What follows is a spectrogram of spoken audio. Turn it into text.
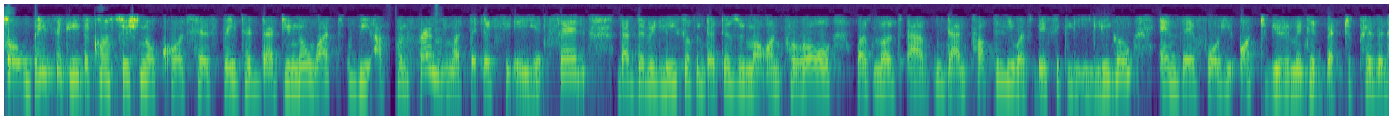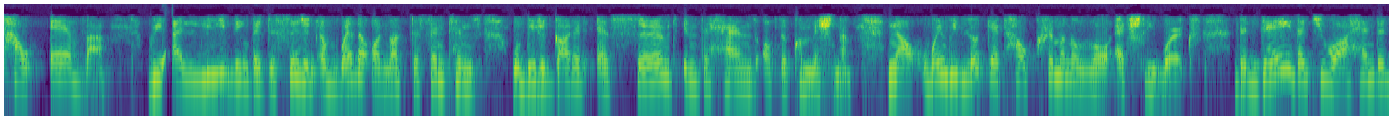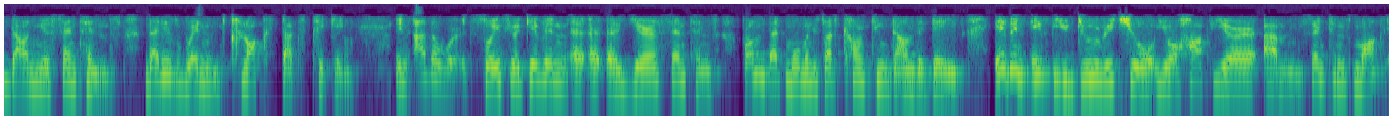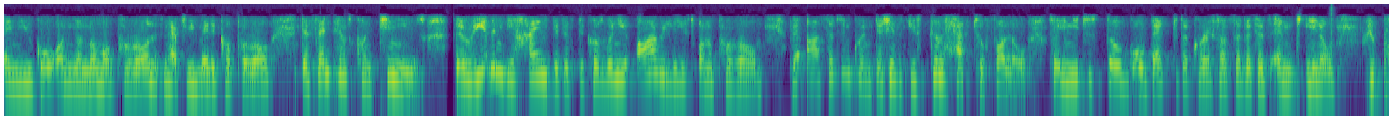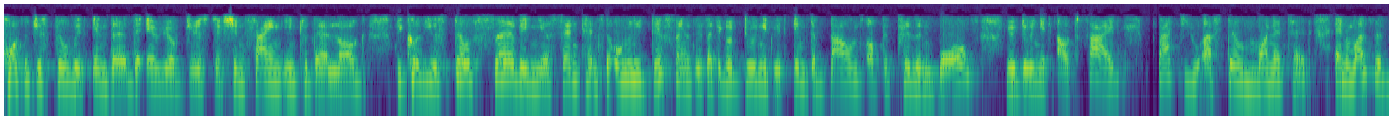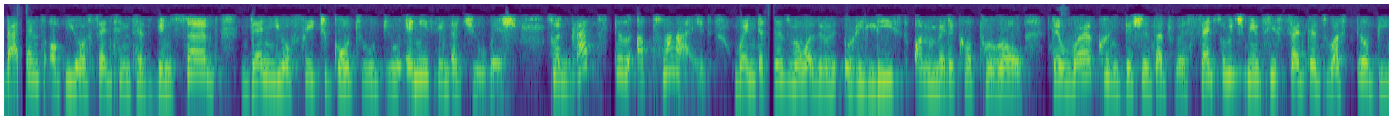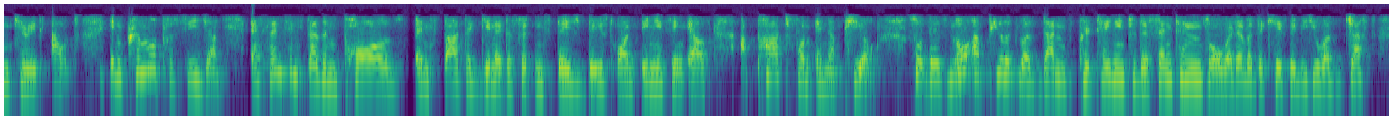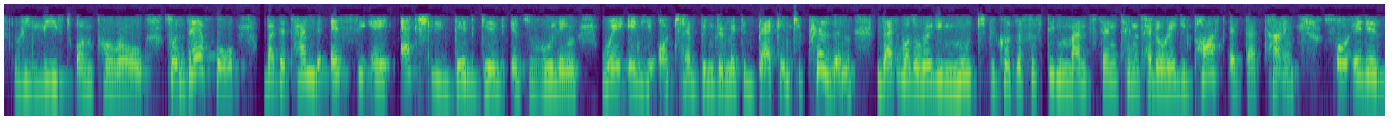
So basically, the Constitutional Court has stated that, you know what, we are confirming what the SCA had said, that the release of Ntate Zuma on parole was not uh, done properly, was basically illegal, and therefore he ought to be remitted back to prison. However, we are leaving the decision of whether or not the sentence will be regarded as served in the hands of the commissioner. Now, when we look at how criminal law actually works, the day that you are handed down your sentence, that is when clock starts ticking. In other words, so if you're given a, a, a, year sentence, from that moment you start counting down the days. Even if you do reach your, your half year um, sentence mark and you go on your normal parole, it doesn't have to be medical parole, the sentence continues. The reason behind this is because when you are released on parole, there are certain conditions that you still have to follow. So you need to still go back to the correctional services and, you know, report that you're still within the, the area of jurisdiction, sign into their log because you're still serving your sentence. The only difference is that you're not doing it within the bounds of the prison walls, you're doing it outside, but you are still monitored. And once the balance of your sentence has been served, then you're free to go to do anything that you wish. So that still applied when the Desmond was re- released on medical parole. There were conditions that were set, so which means his sentence was still being carried out. In criminal procedure, a sentence doesn't pause and start again at a certain stage based on anything else apart from an appeal. So there's no appeal that was done pertaining to the sentence or whatever the case may be. He was just released on parole. So therefore, by the time the SCA actually did give its ruling wherein he ought to have been remitted back into prison, that was already moot because the 15 month sentence had already passed at that time. So it is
